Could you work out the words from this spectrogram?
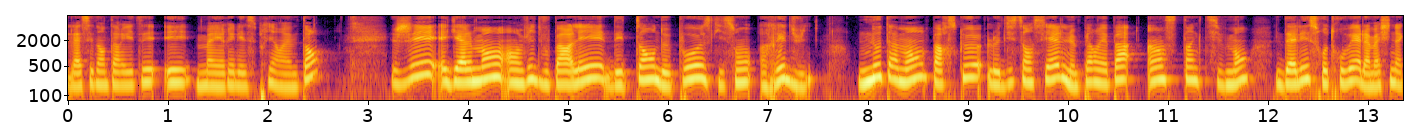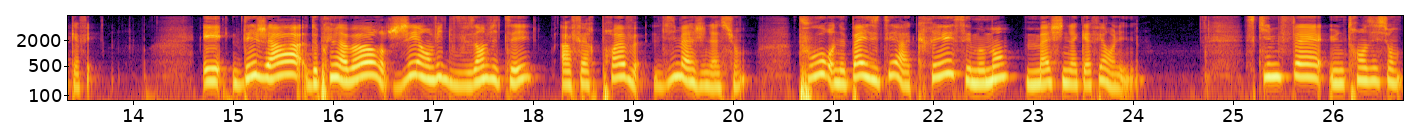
la sédentarité et m'aérer l'esprit en même temps. J'ai également envie de vous parler des temps de pause qui sont réduits, notamment parce que le distanciel ne permet pas instinctivement d'aller se retrouver à la machine à café. Et déjà, de prime abord, j'ai envie de vous inviter à faire preuve d'imagination pour ne pas hésiter à créer ces moments machine à café en ligne. Ce qui me fait une transition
